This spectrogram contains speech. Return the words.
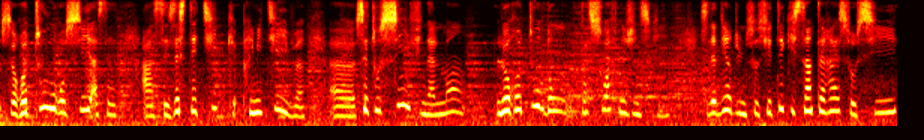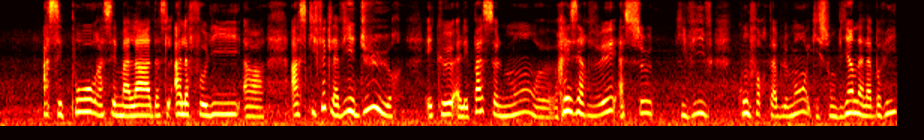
Ce retour aussi à ces, à ces esthétiques primitives, euh, c'est aussi finalement le retour dont a soif Nijinsky, c'est-à-dire d'une société qui s'intéresse aussi à ses pauvres, à ses malades, à la folie, à, à ce qui fait que la vie est dure et qu'elle n'est pas seulement euh, réservée à ceux qui vivent confortablement et qui sont bien à l'abri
